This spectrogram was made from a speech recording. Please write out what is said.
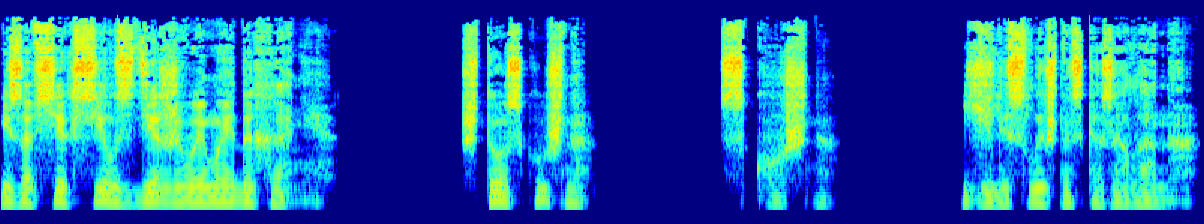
изо всех сил сдерживаемое дыхание. «Что, скучно?» «Скучно», — еле слышно сказала она.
